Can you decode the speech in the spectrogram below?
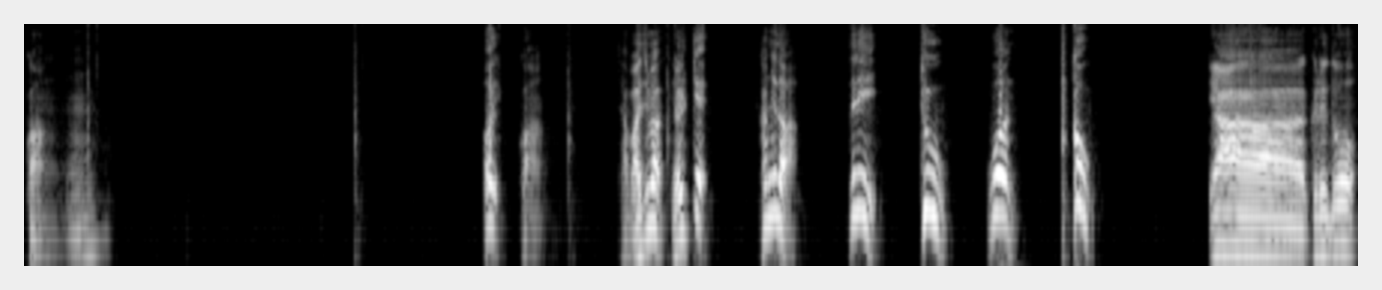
꽝. 어이, 꽝. 자, 마지막 10개 갑니다. 3, 2, 1, 고! 야, 그래도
